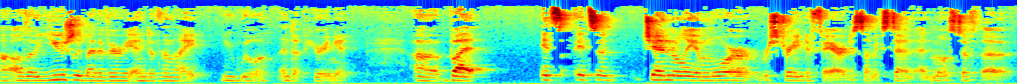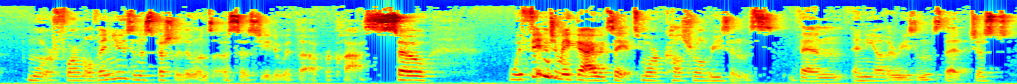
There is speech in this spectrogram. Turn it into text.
Uh, although usually by the very end of the night you will end up hearing it. Uh, but it's it's a generally a more restrained affair to some extent at most of the more formal venues and especially the ones associated with the upper class. So within Jamaica, I would say it's more cultural reasons than any other reasons that just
